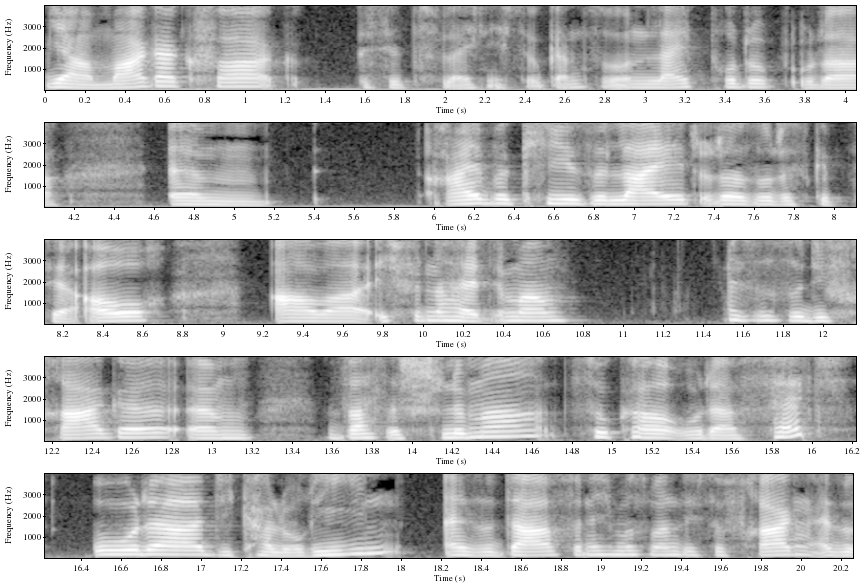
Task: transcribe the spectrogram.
ja, Magerquark ist jetzt vielleicht nicht so ganz so ein Leitprodukt oder ähm, Reibekäse Light oder so, das gibt's ja auch. Aber ich finde halt immer, es ist so die Frage, ähm, was ist schlimmer, Zucker oder Fett oder die Kalorien Also da finde ich, muss man sich so fragen. Also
